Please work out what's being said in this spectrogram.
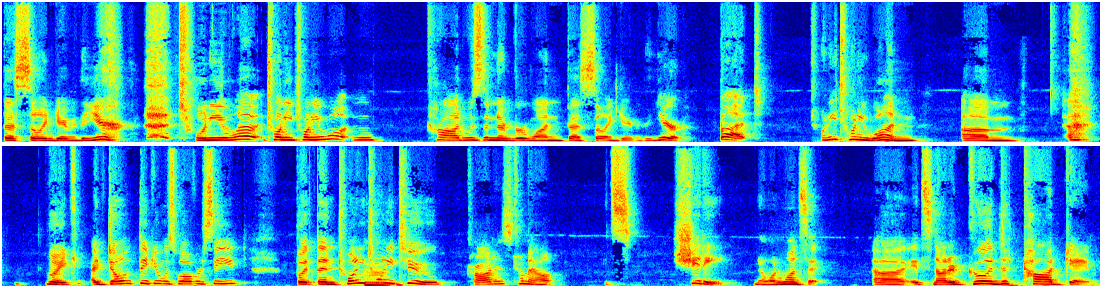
best selling game of the year. 2011 2021 COD was the number one best selling game of the year. But 2021 um like I don't think it was well received but then 2022, mm. COD has come out. It's shitty. No one wants it. Uh, it's not a good COD game.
